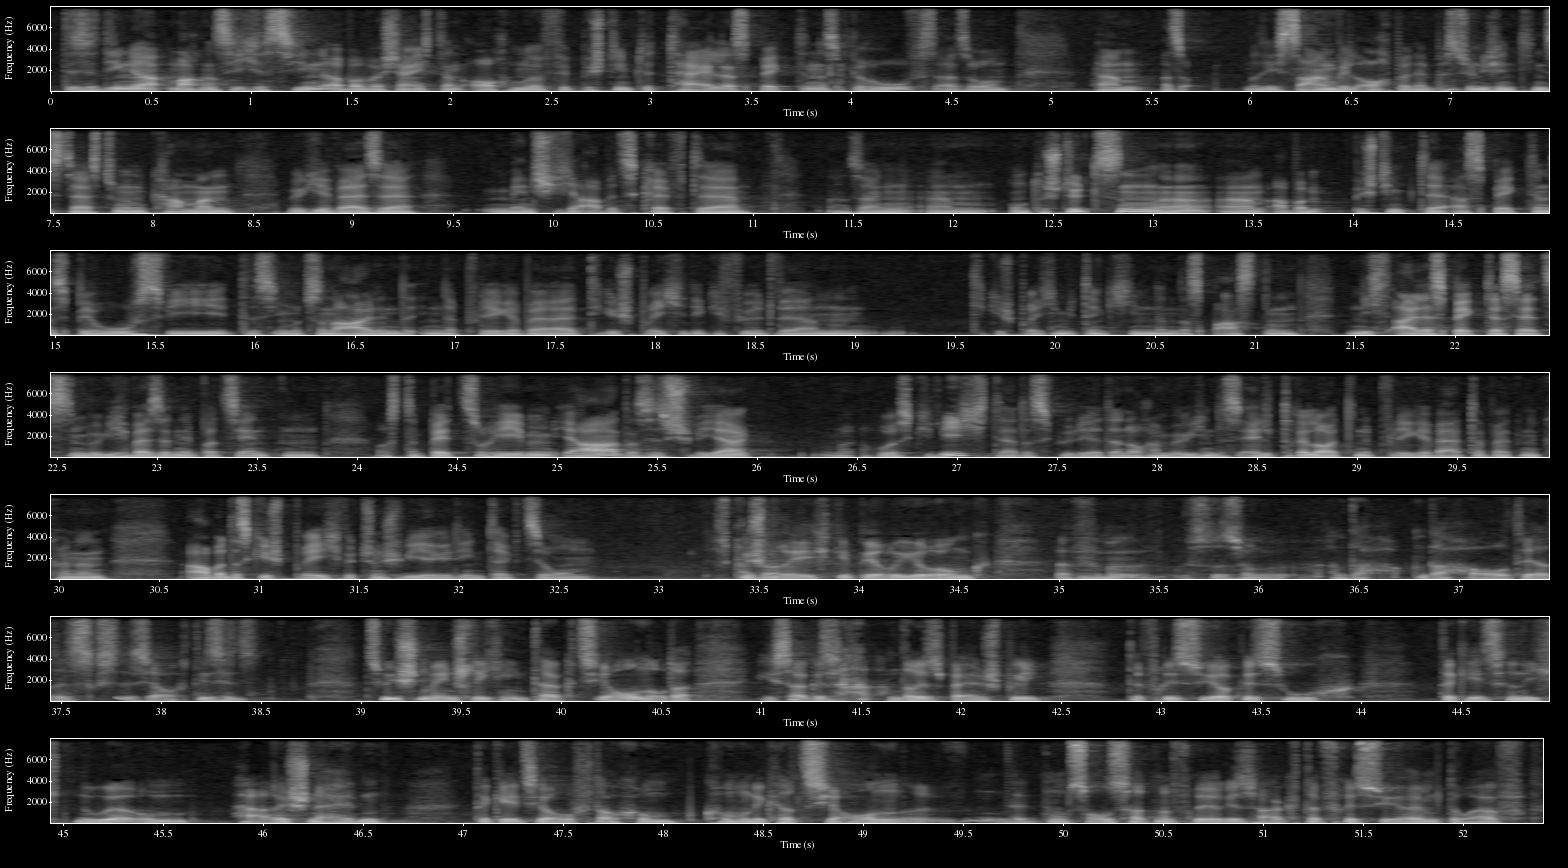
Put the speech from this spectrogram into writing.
diese Dinge machen sicher Sinn, aber wahrscheinlich dann auch nur für bestimmte Teilaspekte eines Berufs. Also, ähm, also was ich sagen will, auch bei den persönlichen Dienstleistungen kann man möglicherweise menschliche Arbeitskräfte sagen, ähm, unterstützen, ja, ähm, aber bestimmte Aspekte eines Berufs wie das Emotionale in der, in der Pflegearbeit, die Gespräche, die geführt werden, die Gespräche mit den Kindern, das Basteln, nicht alle Aspekte ersetzen. Möglicherweise den Patienten aus dem Bett zu heben, ja, das ist schwer, hohes Gewicht, ja, das würde ja dann auch ermöglichen, dass ältere Leute in der Pflege weiterarbeiten können, aber das Gespräch wird schon schwieriger, die Interaktion. Das Gespräch, also, die Berührung äh, mhm. sozusagen an der, an der Haut, ja, das ist ja auch diese zwischenmenschliche Interaktion oder ich sage es ein anderes Beispiel, der Friseurbesuch, da geht es ja nicht nur um Haare schneiden, da geht es ja oft auch um Kommunikation. Nicht umsonst hat man früher gesagt, der Friseur im Dorf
